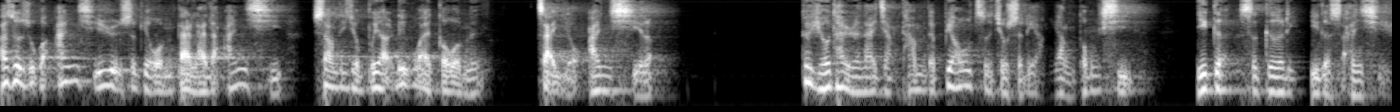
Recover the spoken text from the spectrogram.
他说，如果安息日是给我们带来的安息，上帝就不要另外给我们再有安息了。对犹太人来讲，他们的标志就是两样东西，一个是割礼，一个是安息日。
